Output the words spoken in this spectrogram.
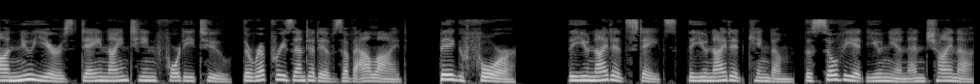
On New Year's Day 1942, the representatives of Allied Big Four the United States, the United Kingdom, the Soviet Union and China,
